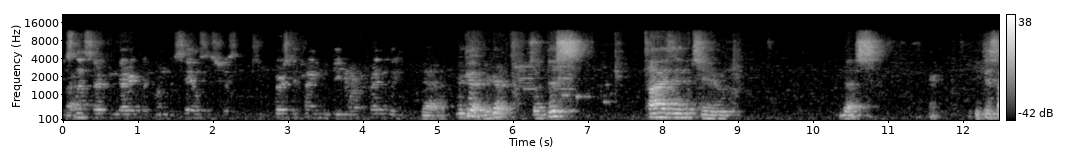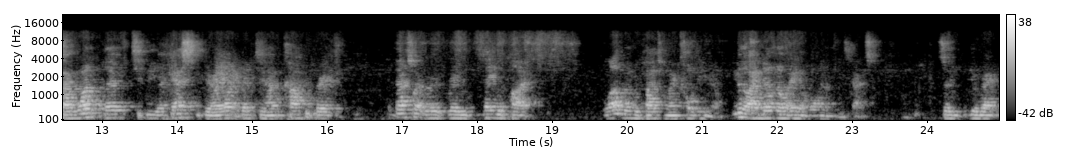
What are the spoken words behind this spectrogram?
it's not starting directly from the sales, it's just first trying to be more friendly. Yeah, you're good, you're good. So this ties into this. Because I want them to be a guest speaker, I want them to have a coffee break. And that's why they, they, they reply. A lot of them reply to my cold email, even though I don't know any of one of these guys. So you're right.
